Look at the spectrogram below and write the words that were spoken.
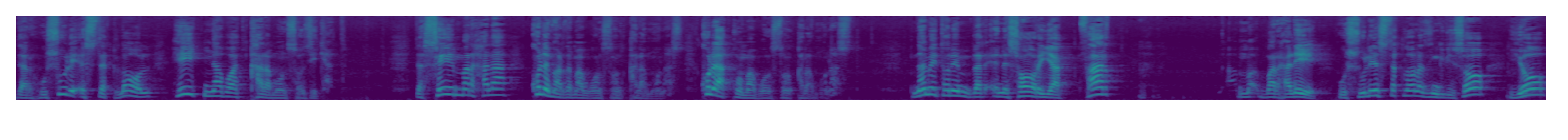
در حصول استقلال هیچ نباید قرمان سازی کرد در سه مرحله کل مردم افغانستان قلمان است کل اقوام افغانستان قلمان است نمیتونیم در انصار یک فرد مرحله اصول استقلال از انگلیس ها یا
